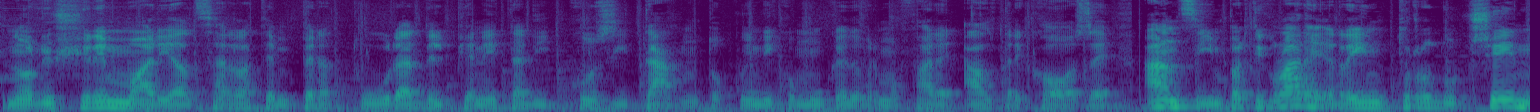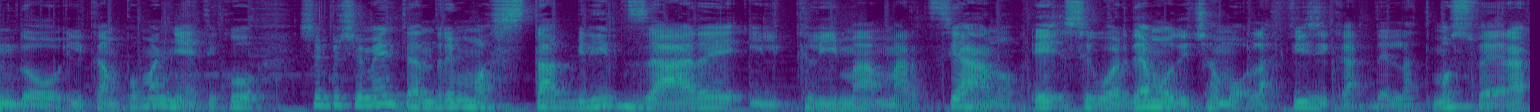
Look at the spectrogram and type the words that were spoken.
non riusciremmo a rialzare la temperatura del pianeta di così tanto, quindi comunque dovremmo fare altre cose. Anzi, in particolare reintroducendo il campo magnetico, semplicemente andremo a stabilizzare il clima marziano. E se guardiamo, diciamo, la fisica dell'atmosfera,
